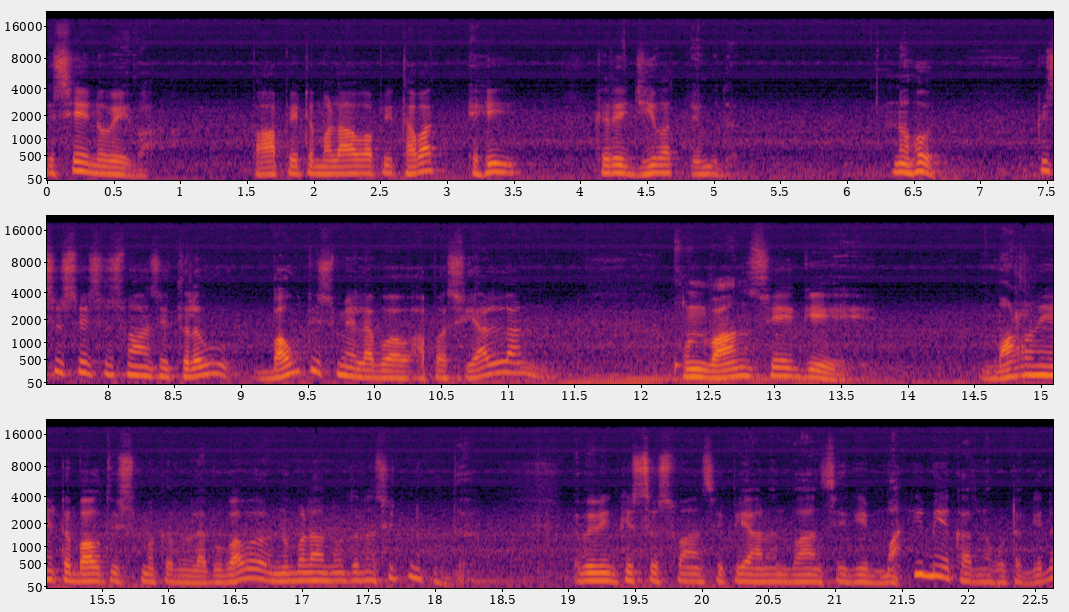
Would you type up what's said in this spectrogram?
එසේ නොවේවා. පාපයට මලාව අපි තවත් එහි කරේ ජීවත් වෙමුද. නොහොත් පිසුසේසුස් වහන්සේ තුළ වූ බෞතිස්මය ලැබව අප සියල්ලන් උන්වහන්සේගේ මරණයට බෞතිස්ම කරන ලැබ බව නුමලා නොදන සිටිනකුද. එබවින් කිස්සස් වහන්සේ පියාණන් වහන්සේගේ මහිමය කරනකොටගෙන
